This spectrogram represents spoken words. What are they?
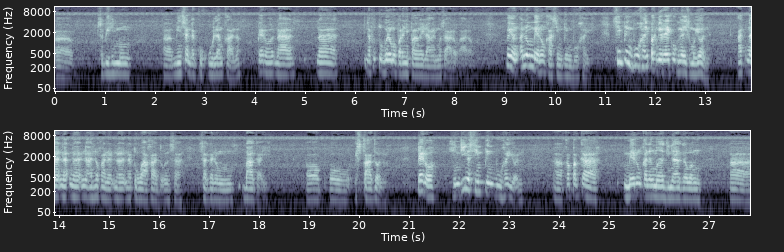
ah, sabihin mong ah, minsan nagkukulang ka, no? Pero na na naputugunan mo pa rin yung pangangailangan mo sa araw-araw. Ngayon, anong meron ka simpleng buhay? Simpleng buhay pag ni-recognize mo yon at na, na, na, na ano ka na, na natuwa ka doon sa sa ganong bagay o, o estado no. Pero hindi na simpleng buhay yon ah, kapag ka meron ka ng mga ginagawang ah,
